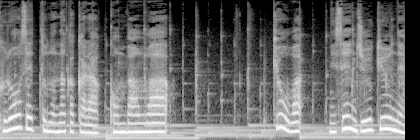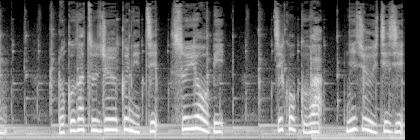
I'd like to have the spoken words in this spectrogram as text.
クローゼットの中からこんばんは。今日は2019年6月19日水曜日。時刻は21時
